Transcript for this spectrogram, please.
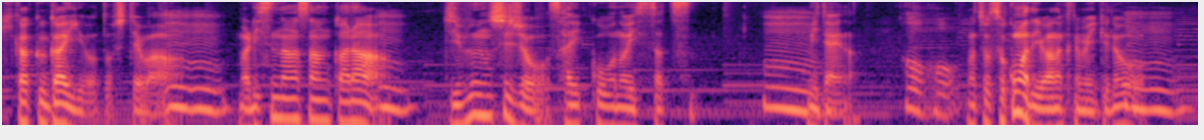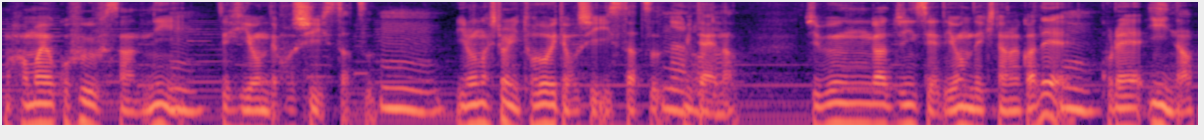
企画概要としては、ーうん。まあ、リスナーさんからうん。自分史上最高の一冊うん。みたいな、ほうほまあ、ちょっとそこまで言わなくてもいいけど、ううん。まあ浜横夫婦さんにうん。ぜひ読んでほしい一冊、うん。うんいろんな人に届いてほしい一冊みたいな。自分が人生で読んできた中で、うん。これいいなっ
